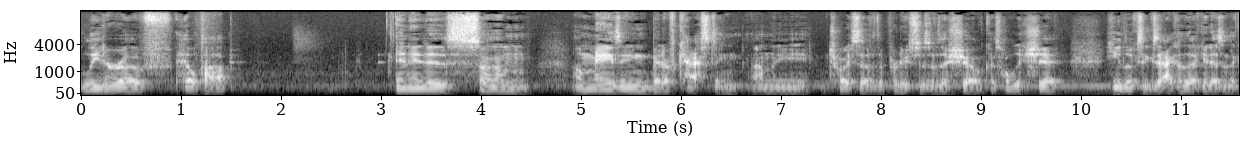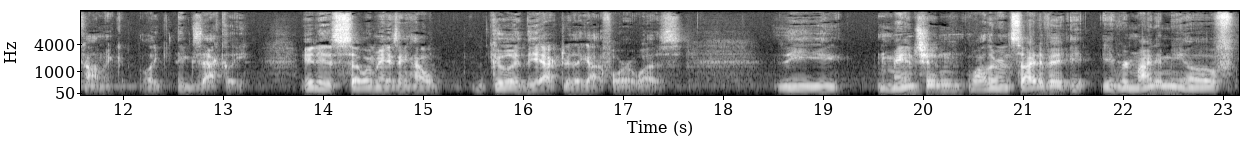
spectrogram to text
leader of Hilltop, and it is some amazing bit of casting on the choice of the producers of this show. Because holy shit, he looks exactly like he does in the comic. Like exactly. It is so amazing how good the actor they got for it was. The mansion, while they're inside of it, it, it reminded me of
